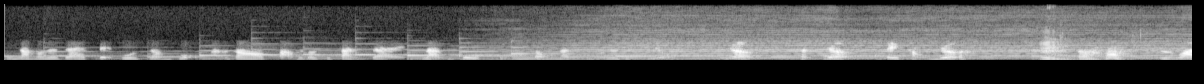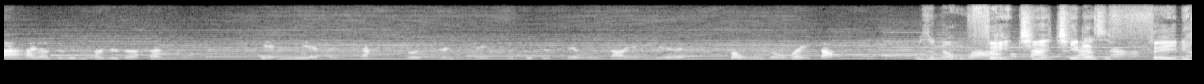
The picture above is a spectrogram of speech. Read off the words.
平常都是在北部生活嘛，刚好法会都是办在南部屏东，那屏东就是只有热，很热，非常热。对。然后此外还有就是你会觉得很田野很乡村，因为你可以时不时可以闻到一些动物的味道。或是那种肥，其实其实那是肥料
